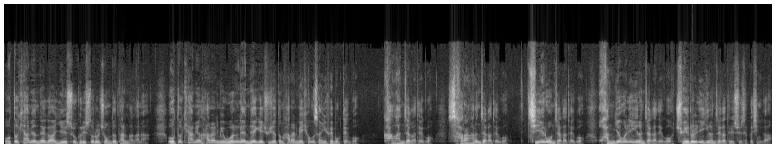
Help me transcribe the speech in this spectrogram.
어떻게 하면 내가 예수 그리스도를 좀 더 닮아가나? 어떻게 하면 하나님이 원래 내게 주셨던 하나님의 형상이 회복되고 강한 자가 되고 사랑하는 자가 되고 지혜로운 자가 되고 환경을 이기는 자가 되고 죄를 이기는 자가 될 수 있을 것인가?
